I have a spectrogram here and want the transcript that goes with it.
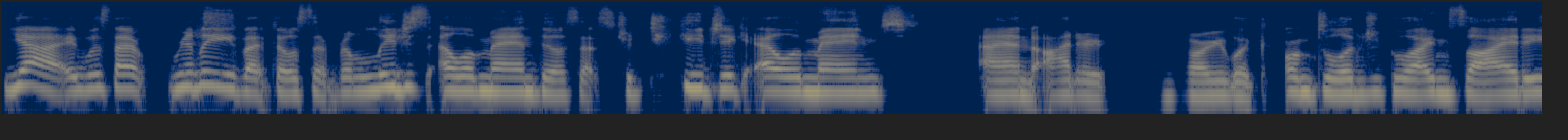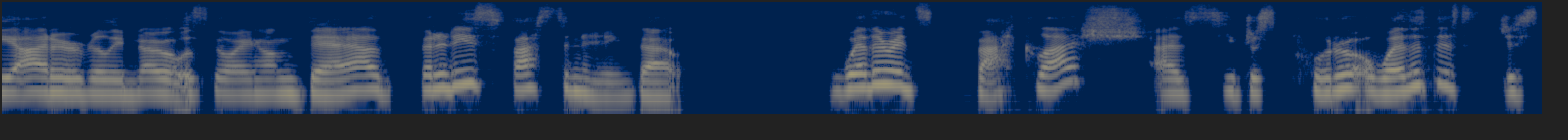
yeah, it was that really like there was that religious element, there was that strategic element. And I don't know, like ontological anxiety. I don't really know what was going on there, but it is fascinating that whether it's backlash, as you just put it, or whether this just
